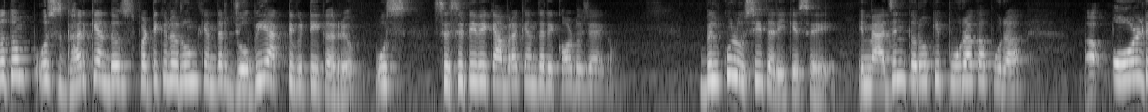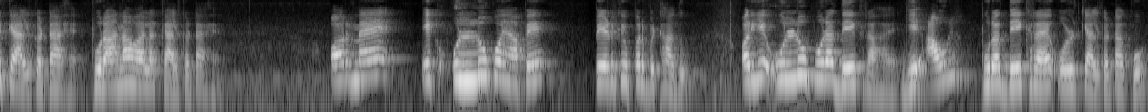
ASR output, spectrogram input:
तो तुम उस घर के अंदर, उस पर्टिकुलर रूम के अंदर जो भी एक्टिविटी कर रहे हो, उस सीसीटीवी कैमरा के अंदर रिकॉर्ड हो जाएगा। बिल्कुल उसी तरीके से इमेजिन करो कि पूरा का पूरा ओल्ड कैलकटा है, पुराना वाला कैलकटा है। और मैं एक उल्लू को यहाँ पे पेड़ के ऊपर बिठा दूँ और ये उल्लू पूरा देख रहा है, ये आउल पूरा देख रहा है ओल्ड कैलकटा को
